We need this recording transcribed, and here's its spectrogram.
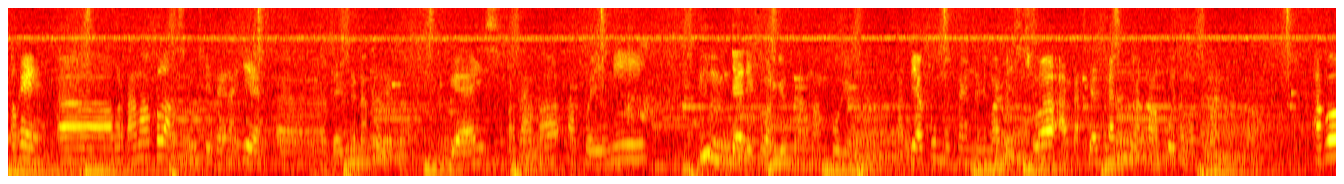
Oke, eh, pertama aku langsung ceritain aja ya uh, background aku gitu. Guys, pertama aku ini dari keluarga kurang mampu gitu. Tapi aku bukan menerima beasiswa atas dasar aku kurang mampu teman-teman. Gitu. Aku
